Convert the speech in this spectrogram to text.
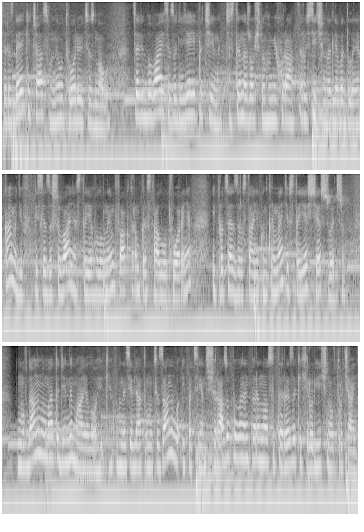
через деякий час вони утворюються знову. Це відбувається з однієї причини: частина жовчного міхура, розсічена для видалення каменів, після зашивання стає головним фактором кристалоутворення, і процес зростання конкрементів стає ще швидшим. Тому в даному методі немає логіки. Вони з'являтимуться заново, і пацієнт щоразу повинен переносити ризики хірургічного втручання.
